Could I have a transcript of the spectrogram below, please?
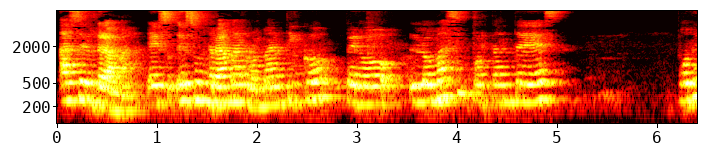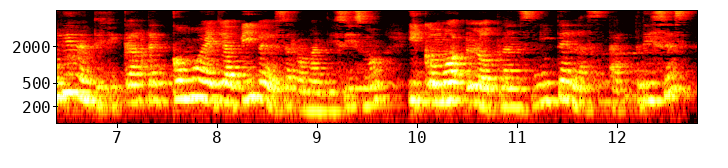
hace el drama, es, es un drama romántico, pero lo más importante es poder identificarte cómo ella vive ese romanticismo y cómo lo transmiten las actrices.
